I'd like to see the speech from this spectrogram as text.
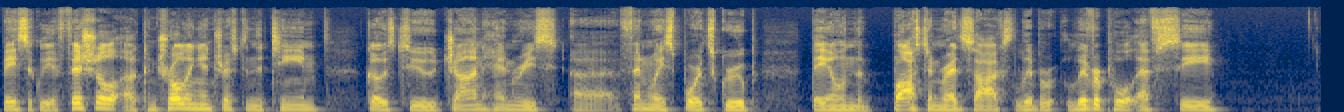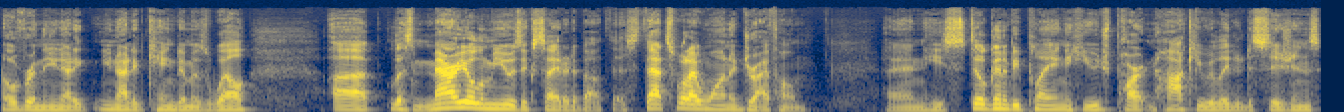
basically official. A controlling interest in the team goes to John Henry's uh, Fenway Sports Group. They own the Boston Red Sox, Liverpool FC, over in the United United Kingdom as well. Uh, listen, Mario Lemieux is excited about this. That's what I want to drive home. And he's still going to be playing a huge part in hockey related decisions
